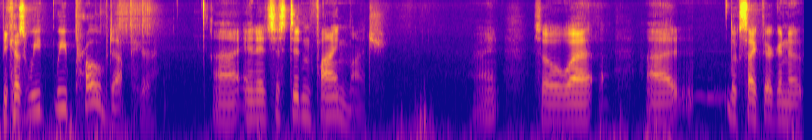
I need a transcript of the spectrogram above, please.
because we we probed up here uh, and it just didn't find much. Right so looks like they're gonna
